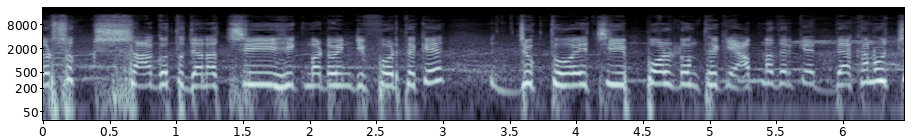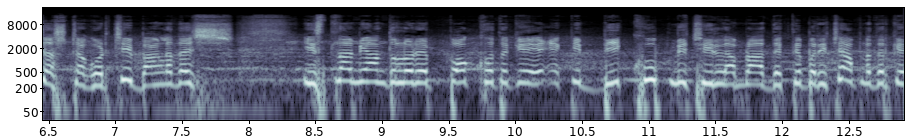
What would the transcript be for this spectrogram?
দর্শক, স্বাগত জানাচ্ছি হিকমা টোয়েন্টি ফোর থেকে। যুক্ত হয়েছি পল্টন থেকে। আপনাদেরকে দেখানোর চেষ্টা করছি, বাংলাদেশ ইসলামী আন্দোলনের পক্ষ থেকে একটি বিক্ষোভ মিছিল আমরা দেখতে পেরেছি। আপনাদেরকে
